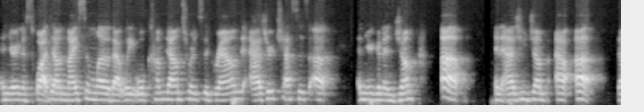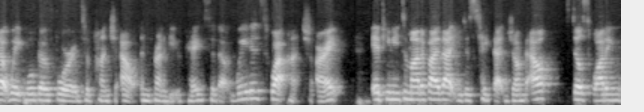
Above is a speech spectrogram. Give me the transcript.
And you're gonna squat down nice and low. That weight will come down towards the ground as your chest is up, and you're gonna jump up. And as you jump out up, that weight will go forward to punch out in front of you, okay? So that weighted squat punch, all right? If you need to modify that, you just take that jump out, still squatting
